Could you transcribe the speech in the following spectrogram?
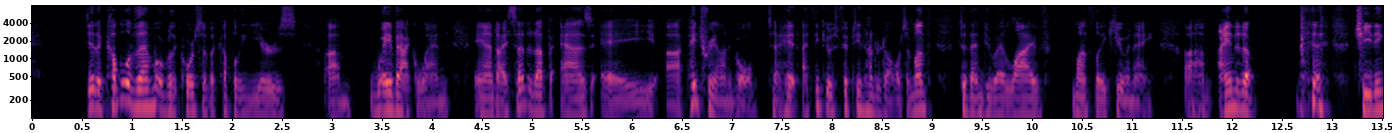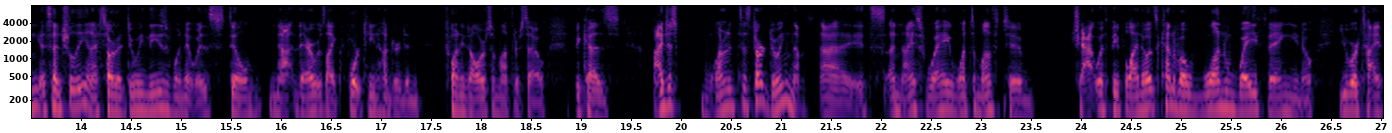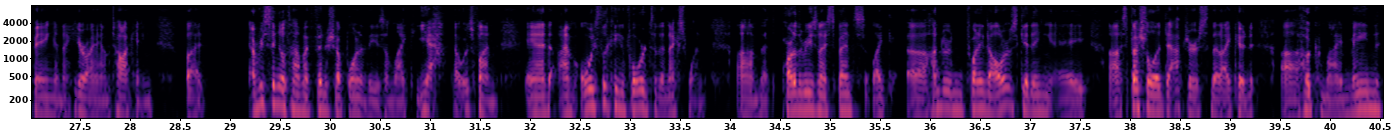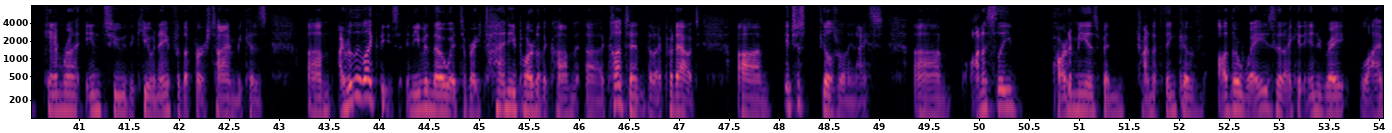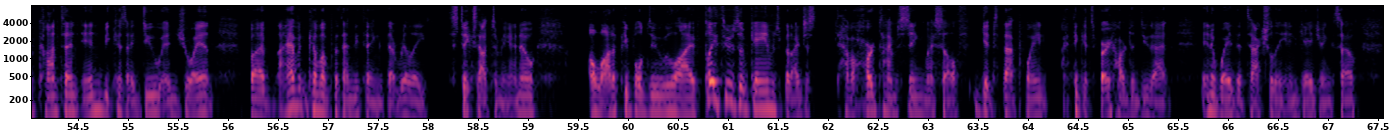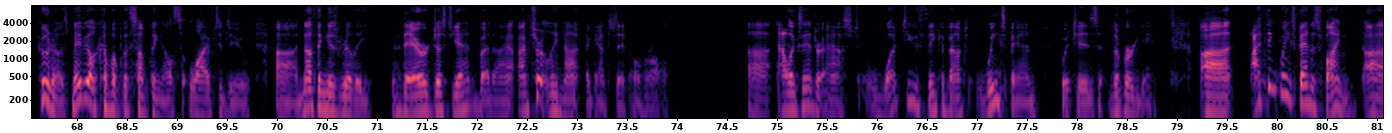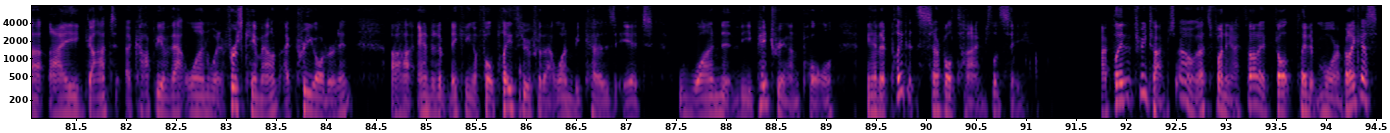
did a couple of them over the course of a couple of years um, way back when and i set it up as a uh, patreon goal to hit i think it was $1500 a month to then do a live monthly q&a um, i ended up cheating essentially and i started doing these when it was still not there. It was like $1420 a month or so because i just wanted to start doing them. Uh, it's a nice way once a month to chat with people. I know it's kind of a one way thing you know you are typing and here i am talking but every single time I finish up one of these, I'm like, yeah, that was fun, and I'm always looking forward to the next one. Um, that's part of the reason I spent like $120 getting a uh, special adapter so that I could uh, hook my main camera into the Q and A for the first time because um, I really like these, and even though it's a very tiny part of the com- uh, content that I put out, um, it just feels really nice. Um, honestly, part of me has been trying to think of other ways that I could integrate live content in because I do enjoy it, but I haven't come up with anything that really sticks out to me. I know a lot of people do live playthroughs of games, but I just have a hard time seeing myself get to that point. I think it's very hard to do that in a way that's actually engaging. So who knows? Maybe I'll come up with something else live to do. Uh, nothing is really there just yet, but I, I'm certainly not against it overall. Uh, Alexander asked, "What do you think about Wingspan, which is the bird game?" Uh, I think Wingspan is fine. Uh, I got a copy of that one when it first came out. I pre-ordered it. Uh, ended up making a full playthrough for that one because it won the Patreon poll, and I played it several times. Let's see. I played it three times. Oh, that's funny. I thought I felt played it more, but I guess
